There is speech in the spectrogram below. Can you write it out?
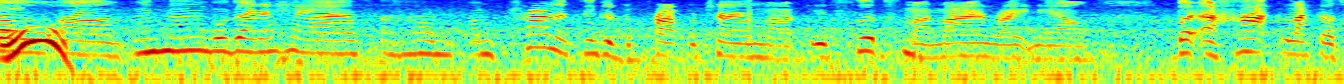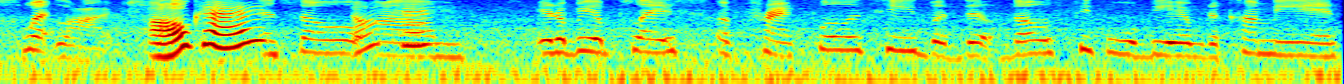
So um, mhm, we're gonna have. Um, I'm trying to think of the proper term. I, it slips my mind right now. But a hot, like a sweat lodge. Okay. And so Okay. um, it'll be a place of tranquility, but th- those people will be able to come in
